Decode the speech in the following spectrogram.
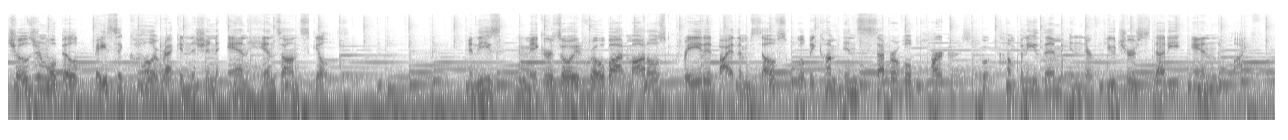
children will build basic color recognition and hands-on skills. And these Makerzoid robot models created by themselves will become inseparable partners to accompany them in their future study and life.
